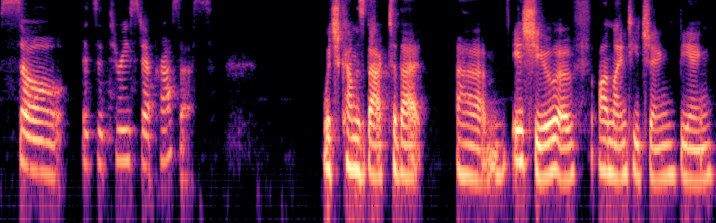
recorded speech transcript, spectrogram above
So it's a three step process. Which comes back to that um, issue of online teaching being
